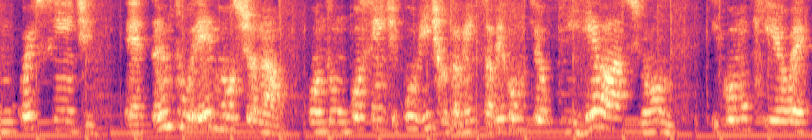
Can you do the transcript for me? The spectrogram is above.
um coeficiente é, tanto emocional quanto um consciente político também, de saber como que eu me relaciono e como que eu é,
